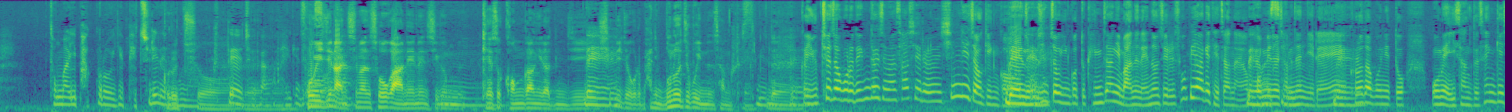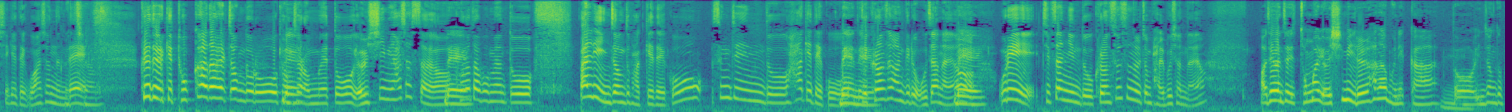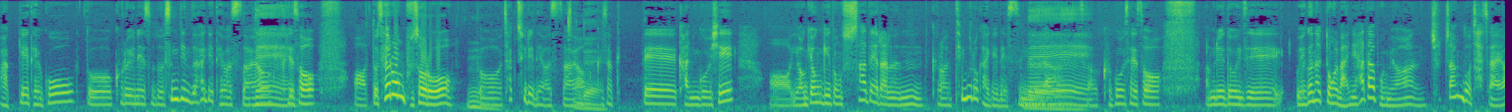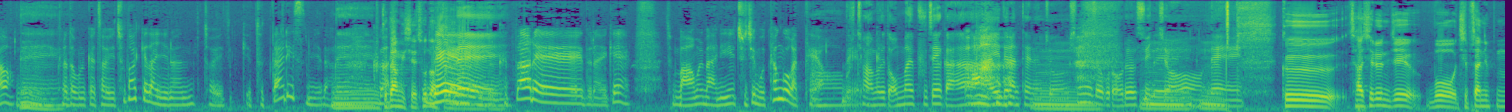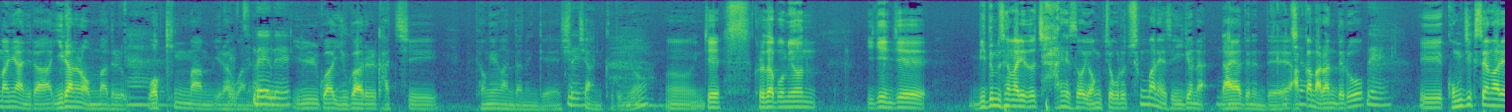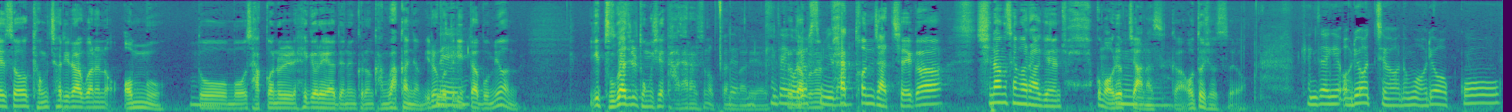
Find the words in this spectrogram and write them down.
정말 이 밖으로 이게 배출이 되는구나. 그렇죠. 그때 네, 제가 네. 알게 됐어요. 보이진 않지만 속 안에는 지금 계속 건강이라든지 네. 심리적으로 많이 무너지고 있는 상태. 그렇습니다. 네. 그러니까 육체적으로도 힘들지만 사실은 심리적인 것, 네, 네, 정신적인 것도 굉장히 많은 에너지를 소비하게 되잖아요. 네, 범인을 맞습니다. 잡는 일에. 네. 그러다 보니 또 몸에 이상도 생기시게 되고 하셨는데 그렇죠. 그래도 이렇게 독하다 할 정도로 경찰 네. 업무에 또 열심히 하셨어요. 네. 그러다 보면 또 빨리 인정도 받게 되고 승진도 하게 되고 네, 네. 이제 그런 상황들이 오잖아요. 네. 우리 집사님도 그런 수순을 좀 밟으셨나요? 어, 제가 이제 정말 열심히 일을 하다 보니까 음. 또 인정도 받게 되고 또 그로 인해서 도 승진도 하게 되었어요. 네. 그래서 어, 또 새로운 부서로 음. 또 착출이 되었어요. 네. 그래서 그때 간 곳이 어, 여경기동 수사대라는 그런 팀으로 가게 됐습니다. 네. 그래서 그곳에서 아무래도 이제 외근 활동을 많이 하다 보면 출장도 잦아요. 네. 그러다 보니까 저희 초등학교 다니는 저희 두 딸이 있습니다. 네. 그 당시에 초등학교 네, 네. 그 딸애들에게 좀 마음을 많이 주지 못한 것 같아요. 어, 네. 그렇죠. 아무래도 엄마의 부재가 아. 아이들한테는 좀 음. 심리적으로 어려울 수 네. 있죠. 음. 네. 그 사실은 이제 뭐 집사님뿐만이 아니라 일하는 엄마들 아. 워킹맘이라고 그렇죠. 하는 네네. 일과 육아를 같이 병행한다는 게 쉽지 네. 않거든요. 어 이제 그러다 보면 이게 이제 믿음 생활이 더 잘해서 영적으로 충만해서 이겨나야 되는데 그렇죠. 아까 말한 대로 네. 이 공직 생활에서 경찰이라고 하는 업무 또뭐 사건을 해결해야 되는 그런 강박관념 이런 네. 것들이 있다 보면 이게 두 가지를 동시에 다 잘할 수는 없다는 네, 말이에요. 굉장히 그러다 어렵습니다. 보면 패턴 자체가 신앙생활하기에는 조금 어렵지 음. 않았을까? 어떠셨어요? 굉장히 어려웠죠. 너무 어려웠고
